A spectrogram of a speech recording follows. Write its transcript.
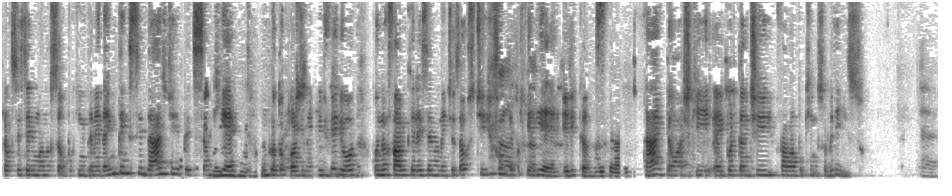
para vocês terem uma noção um pouquinho também da intensidade de repetição que é um protocolo de membro inferior. Quando eu falo que ele é extremamente exaustivo, é porque ele é, ele cansa. Tá? Então, acho que é importante falar um pouquinho sobre isso. É.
